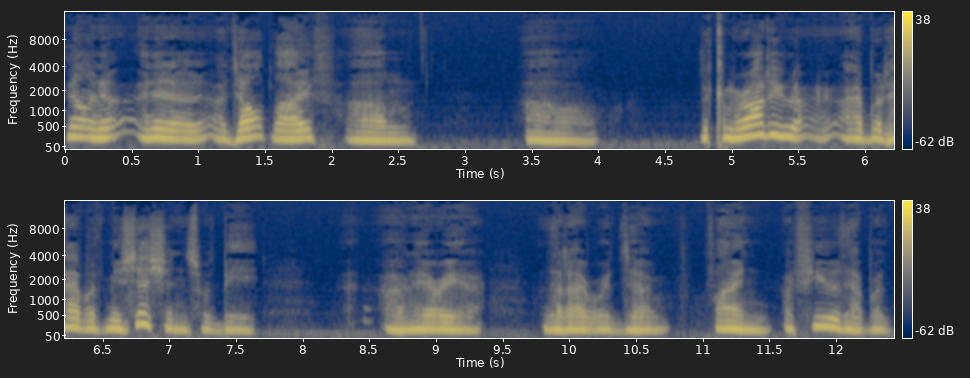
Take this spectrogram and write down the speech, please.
you know, in, an adult life, um, uh, the camaraderie I would have with musicians would be an area that I would uh, find a few that would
